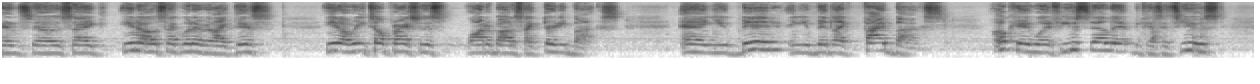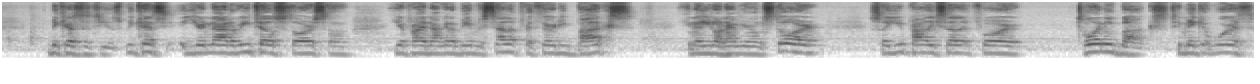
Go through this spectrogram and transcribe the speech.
And so it's like, you know, it's like whatever, like this, you know, retail price for this water bottle is like 30 bucks. And you bid and you bid like 5 bucks. Okay, well, if you sell it because it's used, because it's used, because you're not a retail store, so you're probably not going to be able to sell it for 30 bucks. You know, you don't have your own store. So you probably sell it for 20 bucks to make it worth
